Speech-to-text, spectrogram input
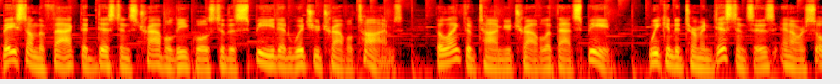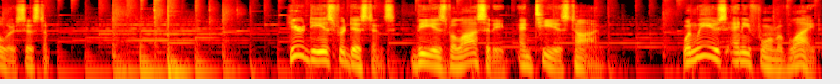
based on the fact that distance traveled equals to the speed at which you travel times, the length of time you travel at that speed, we can determine distances in our solar system. Here d is for distance, v is velocity, and t is time. When we use any form of light,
